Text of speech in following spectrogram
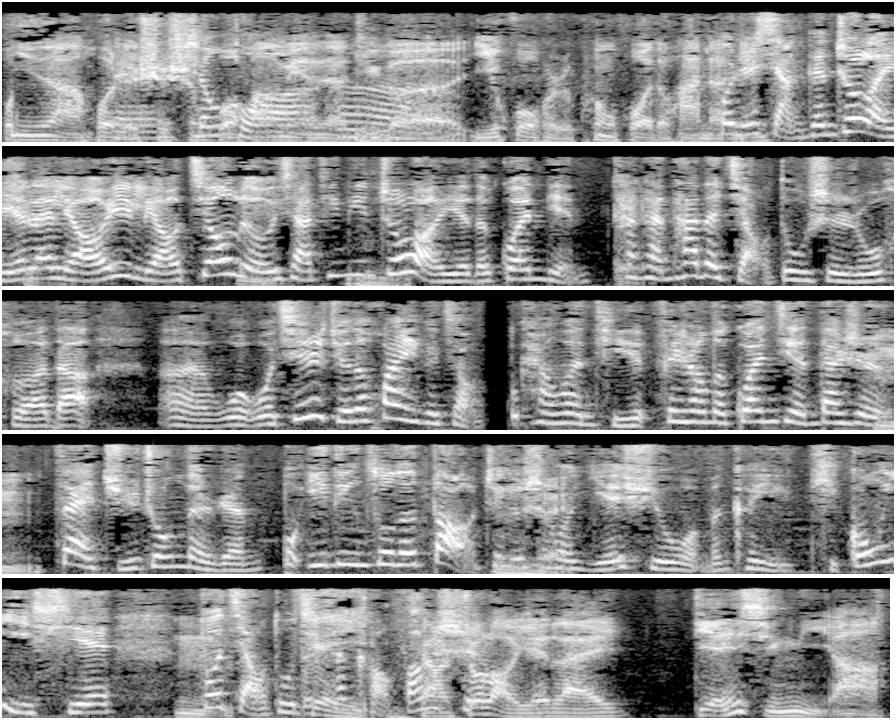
婚姻啊，或者是生活方面的这个疑惑或者困惑的话呢，或者想跟周老爷来聊一聊、交流一下，听听周老爷的观点，看看他的角度是如何的。呃，我我其实觉得换一个角度看问题非常的关键，但是在局中的人不一定做得到。这个时候，也许我们可以提供一些多角度的参考方式。周老爷来。点醒你啊！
